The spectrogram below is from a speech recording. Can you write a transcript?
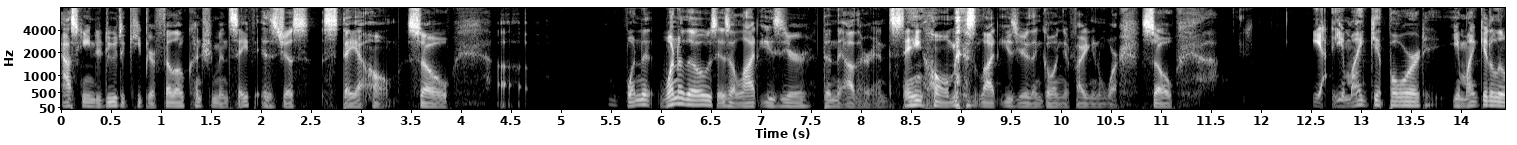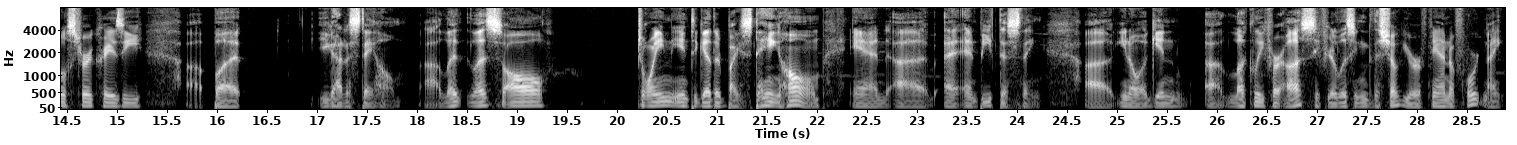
asking you to do to keep your fellow countrymen safe is just stay at home. So, uh, one one of those is a lot easier than the other, and staying home is a lot easier than going and fighting in war. So, yeah, you might get bored, you might get a little stir crazy, uh, but you got to stay home. Uh, let let's all join in together by staying home and uh, and beat this thing. Uh, you know, again, uh, luckily for us, if you're listening to the show, you're a fan of Fortnite,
